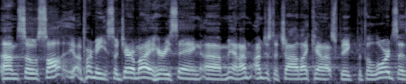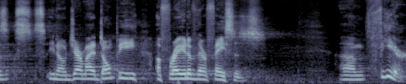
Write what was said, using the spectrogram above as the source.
Um, so Saul, uh, pardon me. So Jeremiah here, he's saying, uh, "Man, I'm, I'm just a child. I cannot speak." But the Lord says, "You know, Jeremiah, don't be afraid of their faces. Um, fear,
